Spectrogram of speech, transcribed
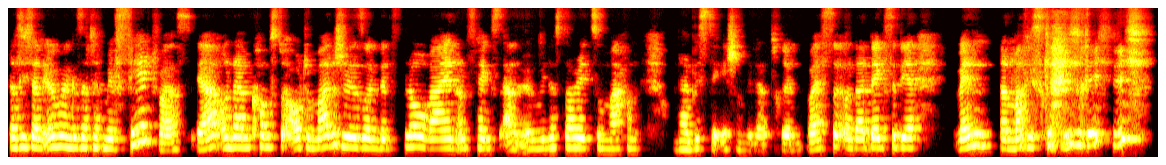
dass ich dann irgendwann gesagt habe, mir fehlt was, ja, und dann kommst du automatisch wieder so in den Flow rein und fängst an, irgendwie eine Story zu machen und dann bist du eh schon wieder drin, weißt du, und dann denkst du dir, wenn, dann mache ich es gleich richtig.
